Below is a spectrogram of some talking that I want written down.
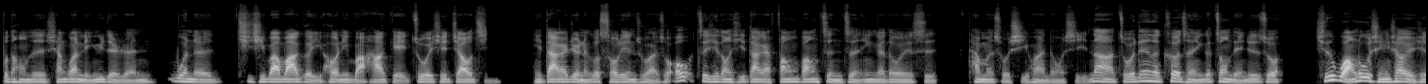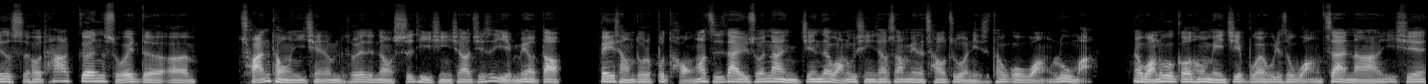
不同的相关领域的人问了七七八八个以后，你把它给做一些交集，你大概就能够收敛出来说，哦，这些东西大概方方正正应该都会是。他们所喜欢的东西。那昨天的课程一个重点就是说，其实网络行销有些的时候，它跟所谓的呃传统以前我们所谓的那种实体行销，其实也没有到非常多的不同。那只是在于说，那你今天在网络行销上面的操作，你是透过网络嘛？那网络的沟通媒介不外乎就是网站啊，一些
